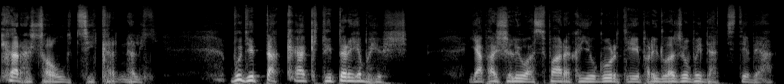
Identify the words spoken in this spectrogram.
«Хорошо, Луций Корнелий. Будет так, как ты требуешь. Я пошлю Аспара к Югурте и предложу выдать тебя».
